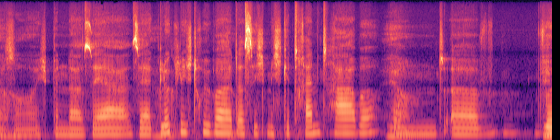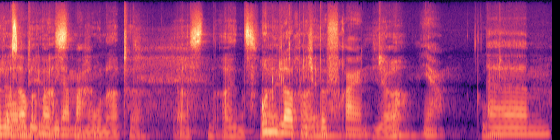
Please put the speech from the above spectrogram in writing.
Also ich bin da sehr, sehr glücklich drüber, dass ich mich getrennt habe Ja. und äh, würde es auch die immer wieder machen. Monate, ersten ein, zwei, Unglaublich drei? befreiend. Ja, Ja. Ähm,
